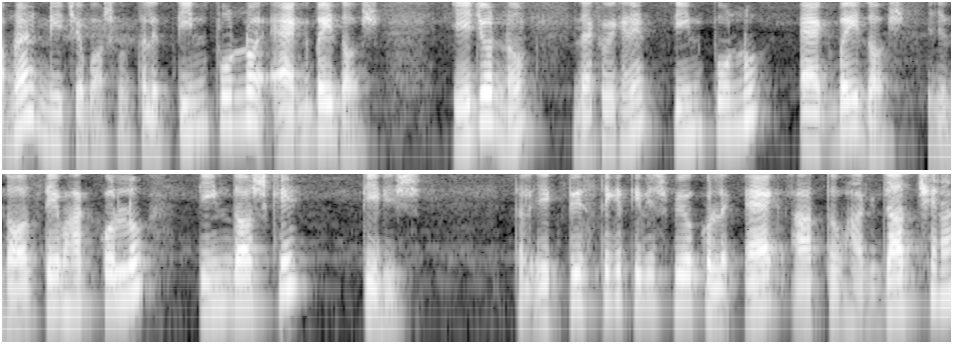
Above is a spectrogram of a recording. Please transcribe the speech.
আমরা নিচে বসাবো। তাহলে তিন পূর্ণ এক বাই দশ। এই জন্য দেখো এখানে তিন পূর্ণ এক বাই দশ। এই যে দশ দিয়ে ভাগ করল, তিন দশকে তিরিশ। তাহলে একত্রিশ থেকে তিরিশ বিয়োগ করলে এক, আর তো ভাগ যাচ্ছে না।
